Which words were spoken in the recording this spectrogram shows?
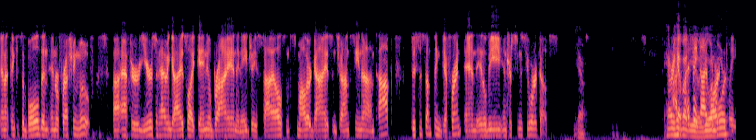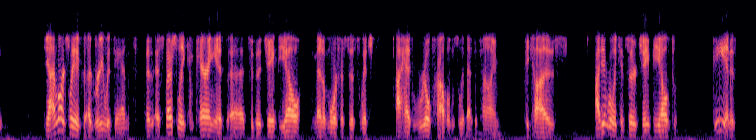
and I think it's a bold and, and refreshing move. Uh, after years of having guys like Daniel Bryan and AJ Styles and smaller guys and John Cena on top, this is something different, and it'll be interesting to see where it goes. Yeah. Harry, how about I, I you? Are you on board? Yeah, I largely agree with Dan, especially comparing it uh, to the JBL metamorphosis, which I had real problems with at the time because I didn't really consider JBL to be in his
